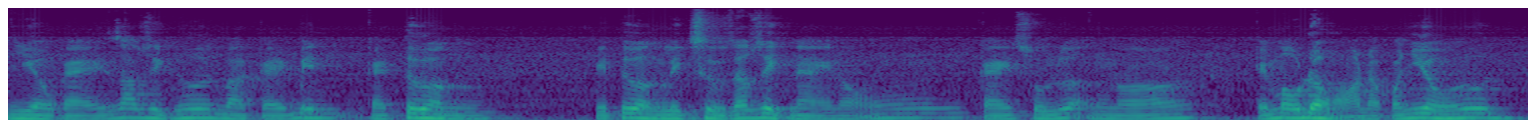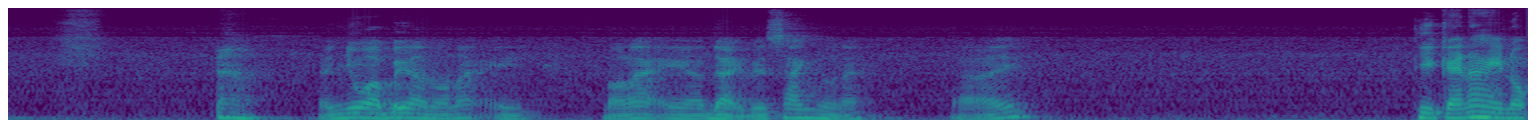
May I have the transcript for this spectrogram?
nhiều cái giao dịch hơn và cái bên cái tường cái tường lịch sử giao dịch này nó cái số lượng nó cái màu đỏ nó có nhiều hơn. Đấy, nhưng mà bây giờ nó lại nó lại ờ, đẩy về xanh rồi này. Đấy. Thì cái này nó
